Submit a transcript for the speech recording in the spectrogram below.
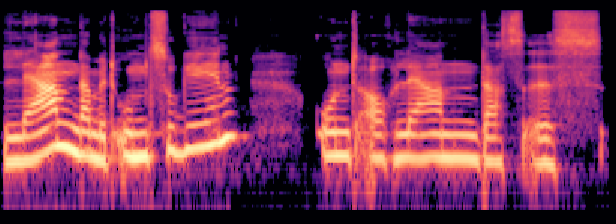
lernen, damit umzugehen und auch lernen, dass es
